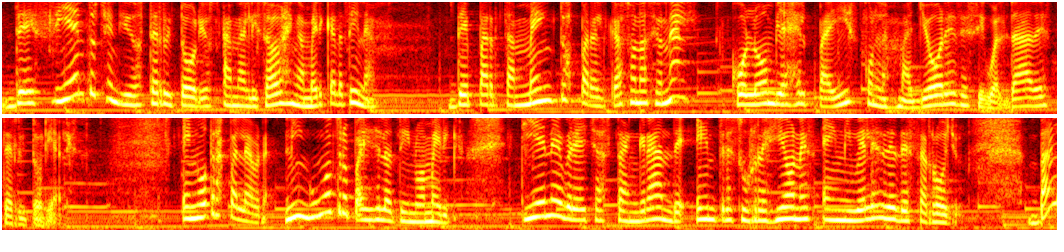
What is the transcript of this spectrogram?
de 182 territorios analizados en América Latina, departamentos para el caso nacional, Colombia es el país con las mayores desigualdades territoriales. En otras palabras, ningún otro país de Latinoamérica tiene brechas tan grandes entre sus regiones en niveles de desarrollo. Vale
